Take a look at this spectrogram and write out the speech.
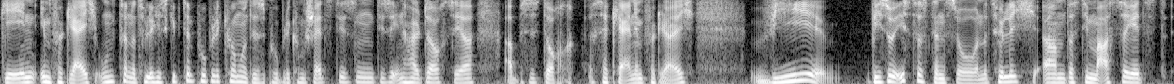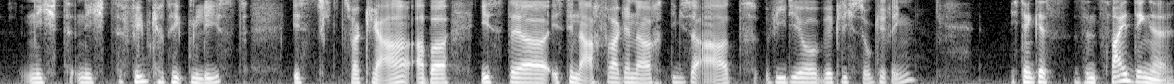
gehen im Vergleich unter. Natürlich, es gibt ein Publikum und dieses Publikum schätzt diesen, diese Inhalte auch sehr, aber es ist doch sehr klein im Vergleich. Wie, wieso ist das denn so? Natürlich, ähm, dass die Masse jetzt nicht, nicht Filmkritiken liest, ist zwar klar, aber ist, der, ist die Nachfrage nach dieser Art Video wirklich so gering? Ich denke, es sind zwei Dinge,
